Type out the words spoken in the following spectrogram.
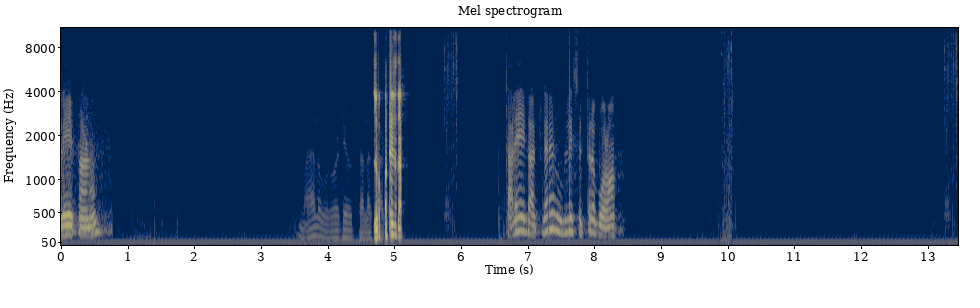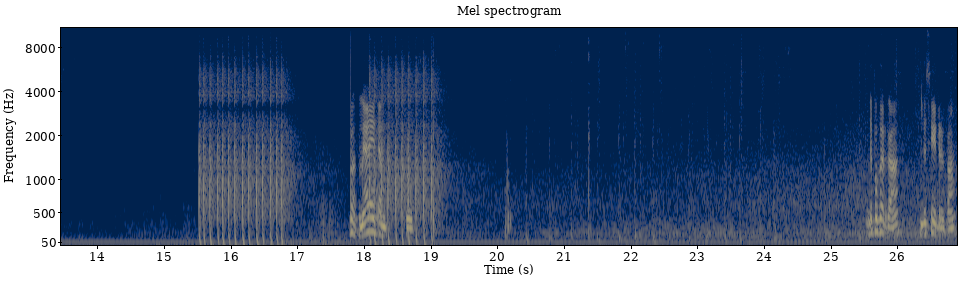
காணும் ஆளே காணும். மேலே ஒரு வாட்டியாவது தலை. தலையை காட்டுல உள்ளே சித்திர போறான் bro, மேலே ஏறிட்டான் bro. இந்த பக்கம் இருக்கான் இந்த சைடு இருக்கான்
